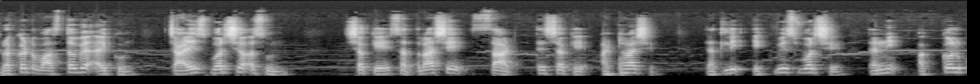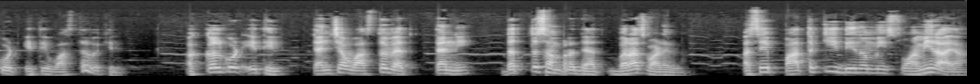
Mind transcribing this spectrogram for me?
प्रकट वास्तव्य ऐकून चाळीस वर्ष असून शके सतराशे साठ ते शके अठराशे. त्यातली एकवीस वर्षे त्यांनी अक्कलकोट येथे वास्तव्य केले. अक्कलकोट येथील त्यांच्या वास्तव्यात त्यांनी दत्त संप्रदायात बराच वाढवला असे पातकी दिन मी स्वामी राया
